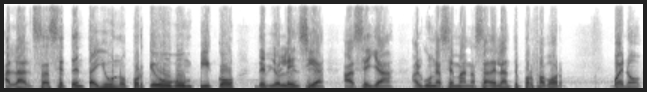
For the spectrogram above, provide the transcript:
al alza 71 porque hubo un pico de violencia hace ya algunas semanas. Adelante, por favor. Bueno,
